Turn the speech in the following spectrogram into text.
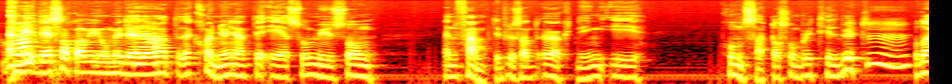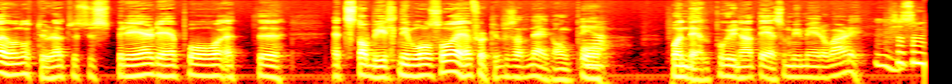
Og, Det snakka vi om i det. Ja. da, at det kan jo hende at det er så mye som en 50% økning i konserter som blir tilbudt. Mm. Og da er jo naturlig at hvis du sprer det på et, eh, et stabilt nivå, så er 40% nedgang på, Ja. På en del, pga. at det er så mye mer å velge i. Sånn som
